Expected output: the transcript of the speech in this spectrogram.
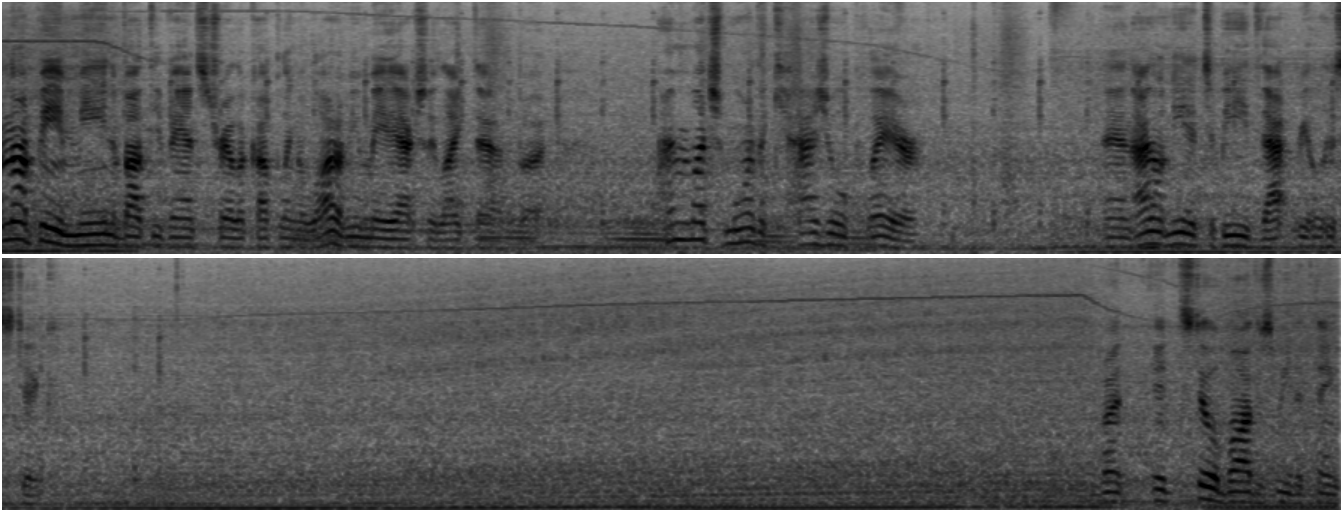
I'm not being mean about the advanced trailer coupling. A lot of you may actually like that, but I'm much more the casual player. And I don't need it to be that realistic. But it still bothers me to think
